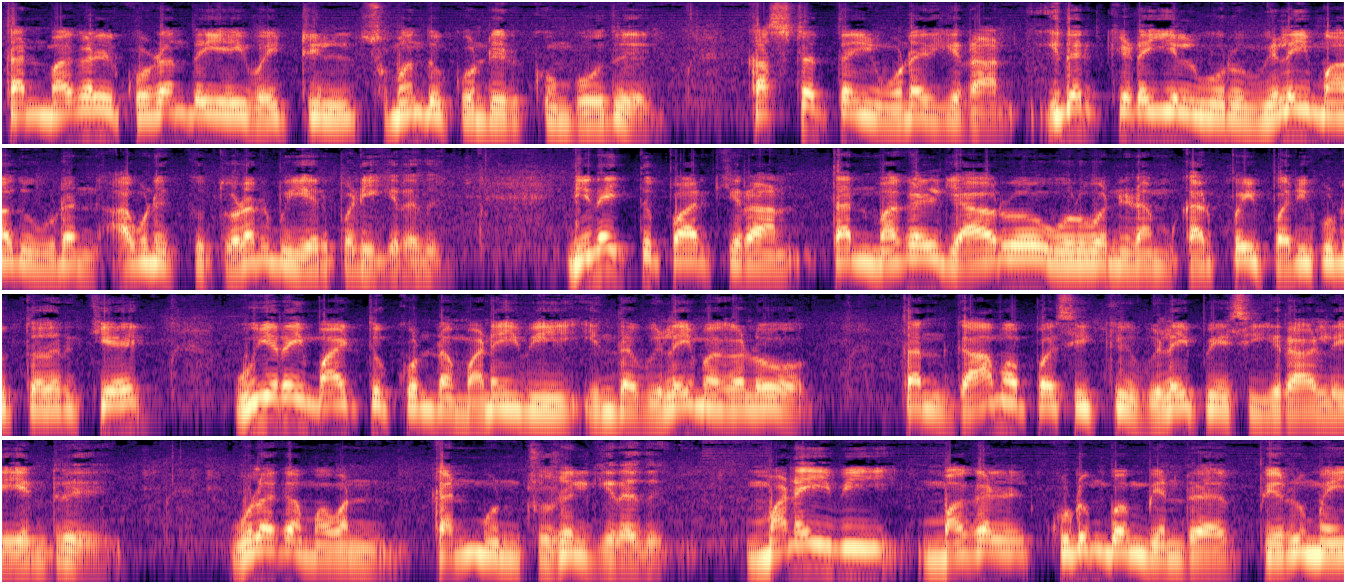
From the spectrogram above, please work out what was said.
தன் மகள் குழந்தையை வயிற்றில் சுமந்து கொண்டிருக்கும் போது கஷ்டத்தை உணர்கிறான். இதற்கிடையில் ஒரு விலை மாதுவுடன் அவனுக்கு தொடர்பு ஏற்படுகிறது. நினைத்து பார்க்கிறான் தன் மகள் யாரோ ஒருவனிடம் கற்பை பறிகொடுத்ததற்கே உயிரை மாய்த்து கொண்ட மனைவி இந்த விலைமகளோ தன் காம பசிக்கு விலை பேசுகிறாளே என்று உலகம் அவன் கண்முன் சுழல்கிறது. மனைவி மகள் குடும்பம் என்ற பெருமை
